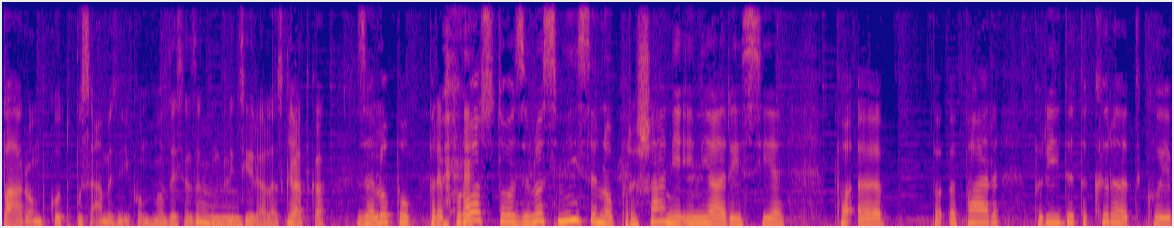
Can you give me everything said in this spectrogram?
parom kot posameznikom. No, zdaj sem zakomplicirala. Ja. Zelo preprosto, zelo smiselno vprašanje in ja, res je. Pa, uh, par pride takrat, ko je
